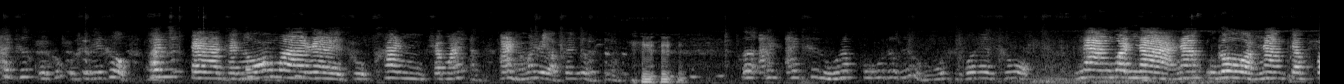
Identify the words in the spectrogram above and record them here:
อ่านคือกูคือกูคือกูพันตาขน้องมาเลยสุพันสมัยอ่านของมันเลยออกซะเยอะเอออันอันคือหนูนะปูเรื่องหนูคือว่าได้โชคนางวันนานางอุดรนางจำป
